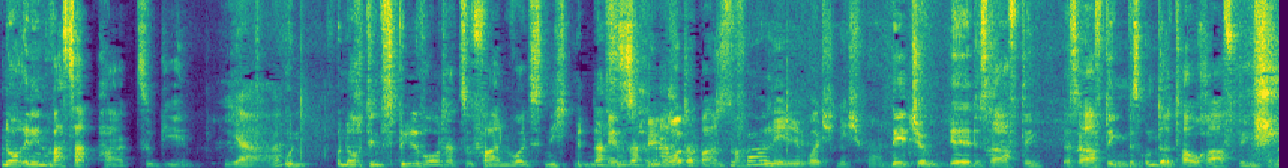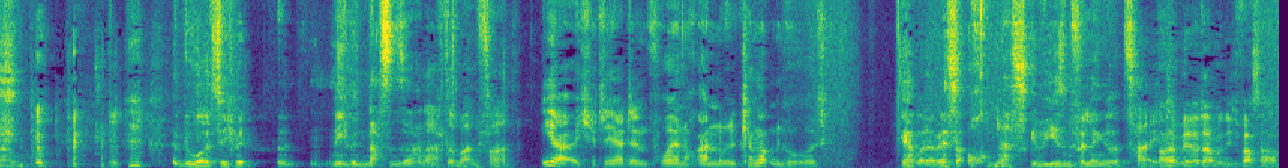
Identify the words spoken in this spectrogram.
noch in den Wasserpark zu gehen ja. und, und noch den Spillwater zu fahren, wolltest nicht mit nassen Den Sachen Spillwater Achterbahn wolltest du fahren. fahren? Nee, den wollte ich nicht fahren. Nee, Entschuldigung, äh, das Rafting. Das Rafting, das Untertauchrafting. sondern du wolltest nicht mit, nicht mit nassen Sachen Achterbahn fahren. Ja, ich hätte ja dann vorher noch andere Klamotten geholt. Ja, aber da wärst du auch nass gewesen für längere Zeit. Aber dann wäre er damit nicht Wasser,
